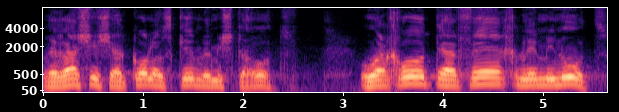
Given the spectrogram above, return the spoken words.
ורש"י שהכל עוסקים במשתאות. ומלכות תהפך למינות,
